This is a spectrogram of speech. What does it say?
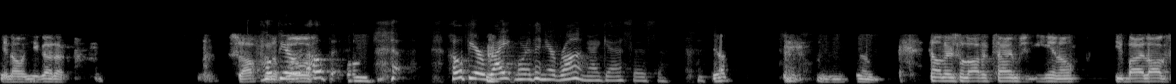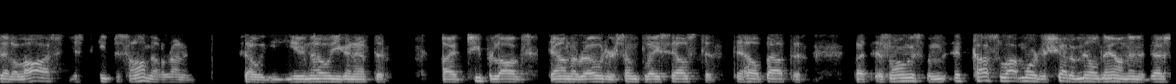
you know, you got to soften hope the you're, Hope, hope you're right more than you're wrong, I guess. Is yep. Mm-hmm. you know, there's a lot of times, you know, you buy logs at a loss just to keep the sawmill running. So you know you're going to have to buy cheaper logs down the road or someplace else to, to help out the. But as long as the, it costs a lot more to shut a mill down than it does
